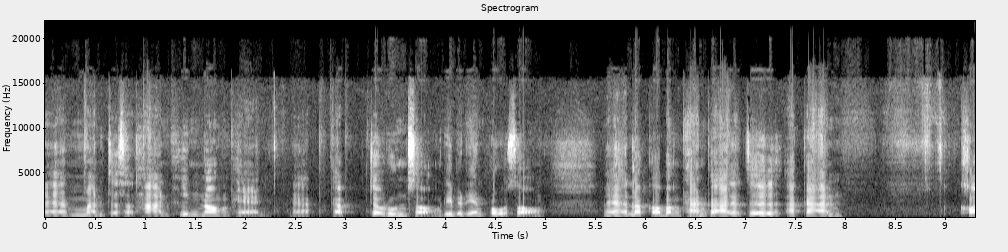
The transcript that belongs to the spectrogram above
นะมันจะสะท้านขึ้นน่องแทนนะครับกับเจ้ารุ่น2 Rebellion Pro 2นะแล้วก็บางท่านก็อาจจะเจออาการ ข้อ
